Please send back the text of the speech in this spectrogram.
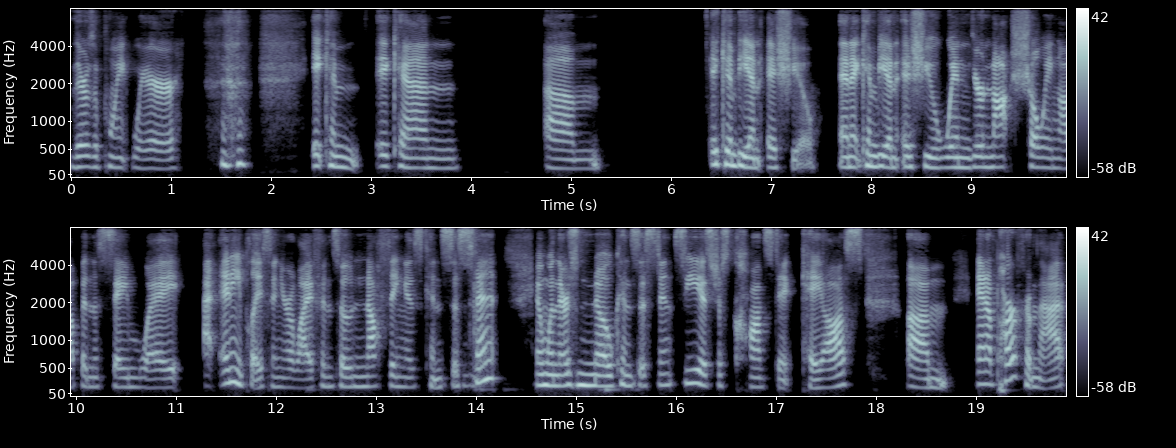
there's a point where it can it can um it can be an issue and it can be an issue when you're not showing up in the same way at any place in your life and so nothing is mm-hmm. consistent and when there's no consistency it's just constant chaos um and apart from that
